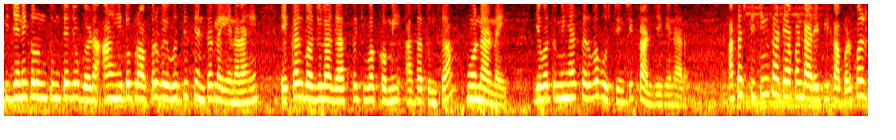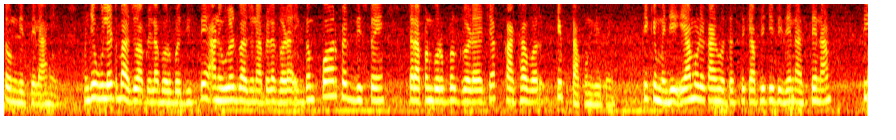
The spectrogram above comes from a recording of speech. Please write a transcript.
की जेणेकरून तुमचा जो गडा आहे तो प्रॉपर व्यवस्थित सेंटरला येणार आहे. एकाच बाजूला जास्त किंवा कमी असा तुमचा होणार नाही. जेव्हा तुम्ही ह्या सर्व गोष्टींची काळजी घेणार. आता स्टिचिंगसाठी आपण डायरेक्टली कापड पलटवून घेतलेलं आहे. म्हणजे उलट बाजू आपल्याला बरोबर दिसते आणि उलट बाजूने आपल्याला गळा एकदम परफेक्ट दिसतोय तर आपण बरोबर गळ्याच्या काठावर टिप टाकून घेतोय. ठीक आहे म्हणजे यामुळे काय होत असतं की आपली जी डिझाईन असते ना ती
